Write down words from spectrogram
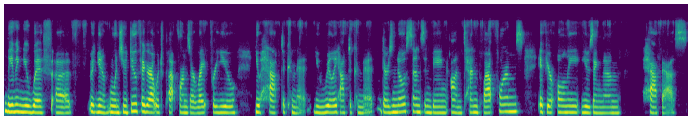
leaving you with, uh, you know, once you do figure out which platforms are right for you, you have to commit. You really have to commit. There's no sense in being on 10 platforms if you're only using them half-ass.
